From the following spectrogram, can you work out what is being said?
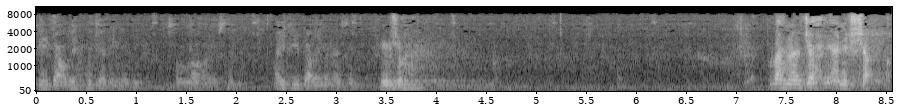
في بعض حجر النبي صلى الله عليه وسلم. أي في بعض منازله في جحر. ظهر الجحر يعني الشق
